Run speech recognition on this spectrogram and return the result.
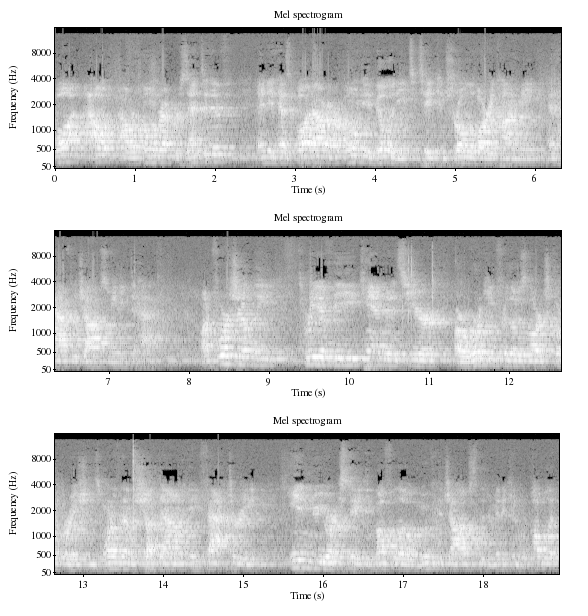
bought out our own representative, and it has bought out our own ability to take control of our economy and have the jobs we need to have. Unfortunately, three of the candidates here are working for those large corporations. One of them shut down a factory in New York State, in Buffalo, moved the jobs to the Dominican Republic.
